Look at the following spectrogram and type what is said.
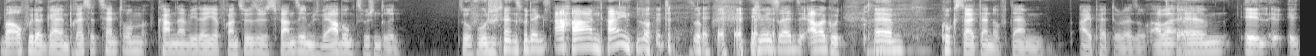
War auch wieder geil im Pressezentrum, kam dann wieder hier französisches Fernsehen mit Werbung zwischendrin. So, wo du dann so denkst, aha, nein, Leute, so, ich will es reinsehen. Aber gut, ähm, guckst halt dann auf deinem iPad oder so. Aber ja. ähm, äh, äh,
